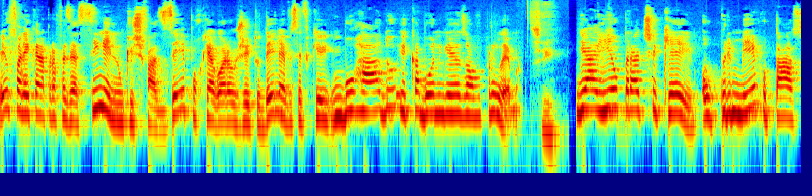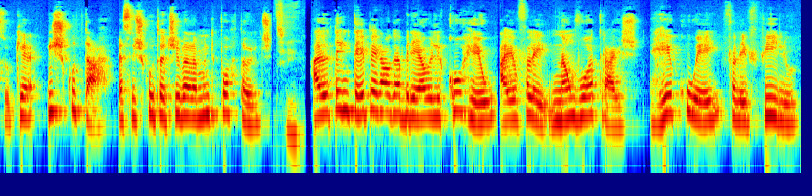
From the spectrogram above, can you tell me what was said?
Eu falei que era para fazer assim, ele não quis fazer, porque agora é o jeito dele, aí você fica emburrado e acabou, ninguém resolve o problema. Sim. E aí eu pratiquei o primeiro passo, que é escutar. Essa escutativa é muito importante. Sim. Aí eu tentei pegar o Gabriel, ele correu. Aí eu falei, não vou atrás. Recuei, falei, filho,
